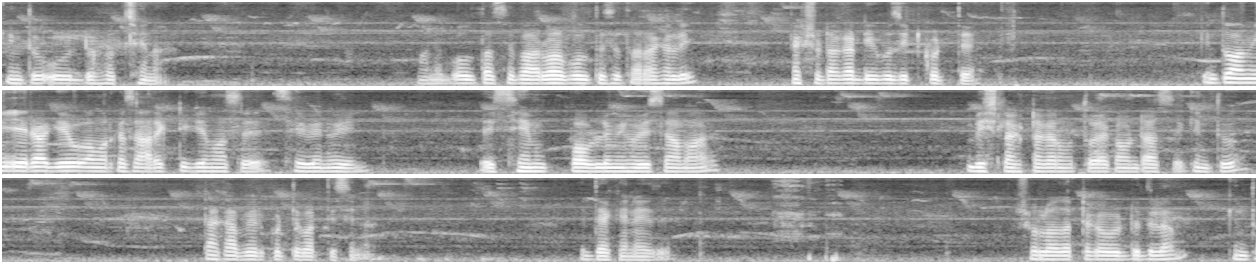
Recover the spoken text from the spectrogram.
কিন্তু উইড্রো হচ্ছে না। মানে বলতেছে, বারবার বলতেছে তারা খালি একশো টাকা ডিপোজিট করতে। কিন্তু আমি এর আগেও আমার কাছে আরেকটি গেম আছে সেভেন উইন এই সেম প্রবলেমই হয়েছে আমার। বিশ লাখ টাকার মতো অ্যাকাউন্ট আছে, কিন্তু টাকা বের করতে পারতেছি না। দেখেন এই যে, ষোলো হাজার টাকা উইড্রো দিলাম, কিন্তু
